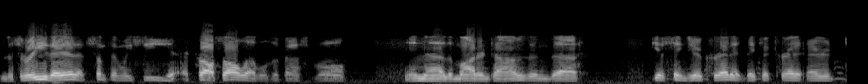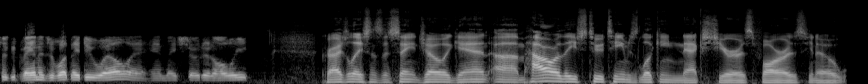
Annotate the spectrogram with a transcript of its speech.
the, three there. That's something we see across all levels of basketball in uh, the modern times, and uh, give St. Joe credit. They took credit or took advantage of what they do well, and they showed it all week. Congratulations to St. Joe again. Um, how are these two teams looking next year as far as you know,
